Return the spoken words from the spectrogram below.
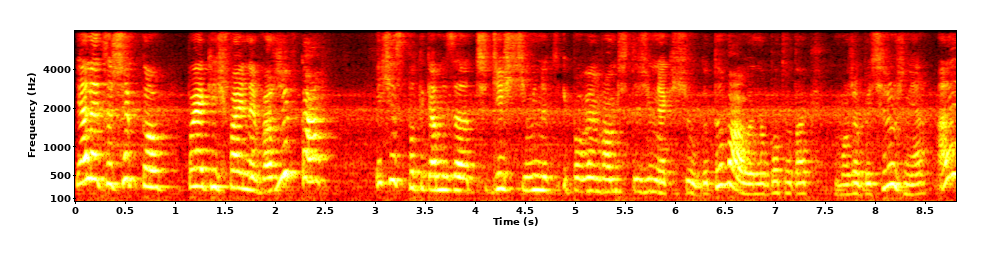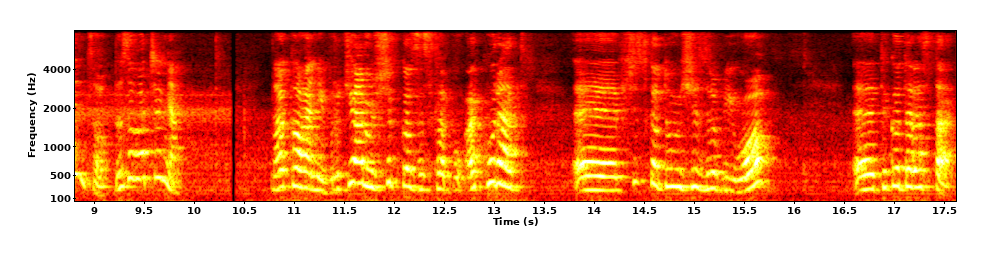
ja lecę szybko po jakieś fajne warzywka i się spotykamy za 30 minut i powiem Wam, czy te ziemniaki się ugotowały, no bo to tak może być różnie. Ale co, do zobaczenia. No kochani, wróciłam już szybko ze sklepu. Akurat e, wszystko tu mi się zrobiło. E, tylko teraz tak,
